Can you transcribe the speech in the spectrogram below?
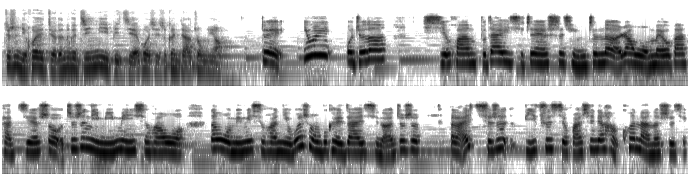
就是你会觉得那个经历比结果其实更加重要。对，因为我觉得。喜欢不在一起这件事情真的让我没有办法接受。就是你明明喜欢我，那我明明喜欢你，为什么不可以在一起呢？就是本来其实彼此喜欢是一件很困难的事情。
